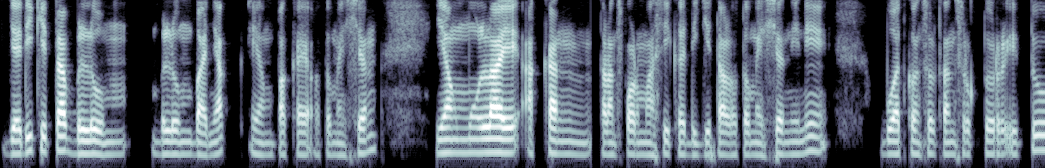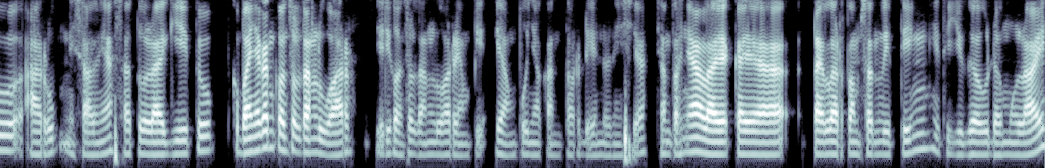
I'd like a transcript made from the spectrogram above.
jadi kita belum belum banyak yang pakai automation. Yang mulai akan transformasi ke digital automation ini buat konsultan struktur itu Arup misalnya, satu lagi itu kebanyakan konsultan luar, jadi konsultan luar yang yang punya kantor di Indonesia. Contohnya kayak kayak Taylor Thompson Whiting itu juga udah mulai.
